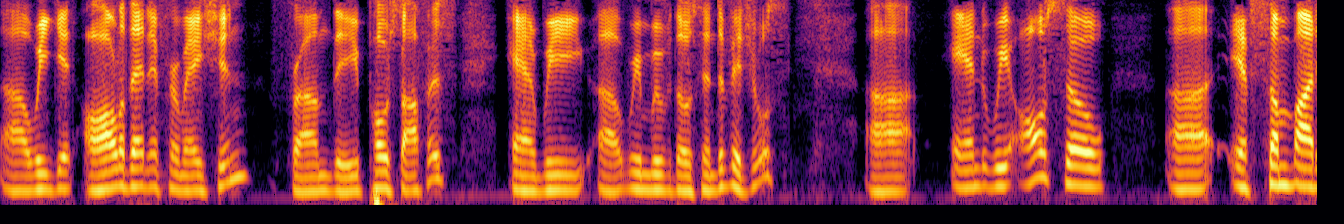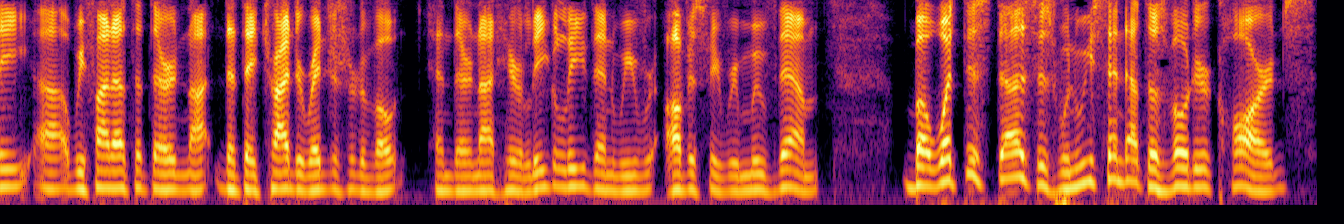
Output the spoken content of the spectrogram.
uh, we get all of that information from the post office, and we uh, remove those individuals. Uh, and we also uh, if somebody we find out that they're not that they tried to register to vote and they're not here legally, then we re- obviously remove them. But what this does is when we send out those voter cards,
